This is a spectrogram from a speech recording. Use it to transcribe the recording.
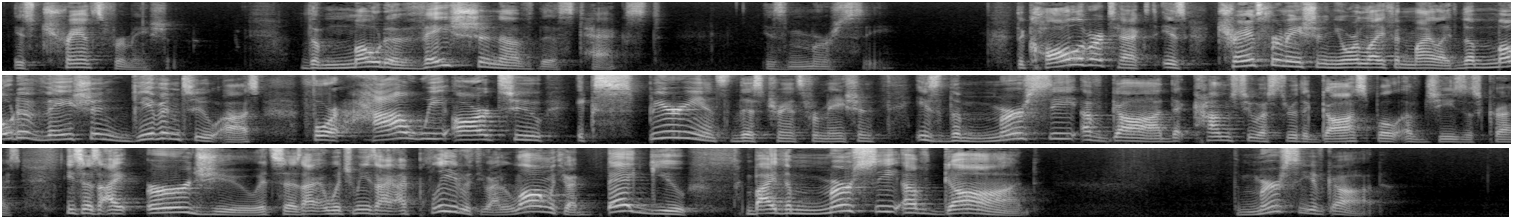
is transformation. The motivation of this text is mercy. The call of our text is transformation in your life and my life. The motivation given to us for how we are to experience this transformation is the mercy of God that comes to us through the gospel of Jesus Christ. He says, I urge you, it says, which means I, I plead with you, I long with you, I beg you by the mercy of God. The mercy of God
